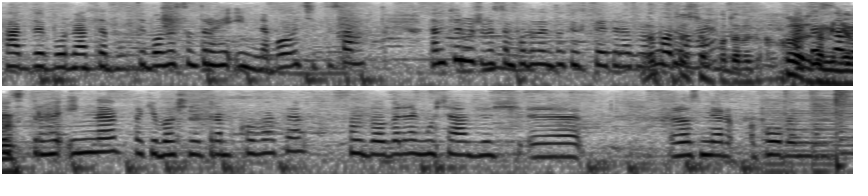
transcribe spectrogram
Padł wybór na te buty, bo one są trochę inne, bo wiecie, to są... Tamte różowe są podobne do tych, które teraz mamy No patrz, trochę. są podobne, tylko A kolory te są być trochę inne, takie właśnie trampkowate. Są dobre, jak musiałam wziąć e, rozmiar o połowę mniejszy.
